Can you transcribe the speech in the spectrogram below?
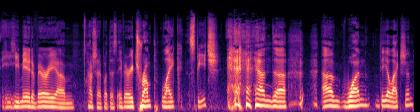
he he made a very um, how should I put this? A very Trump-like speech, and uh, um, won the election,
